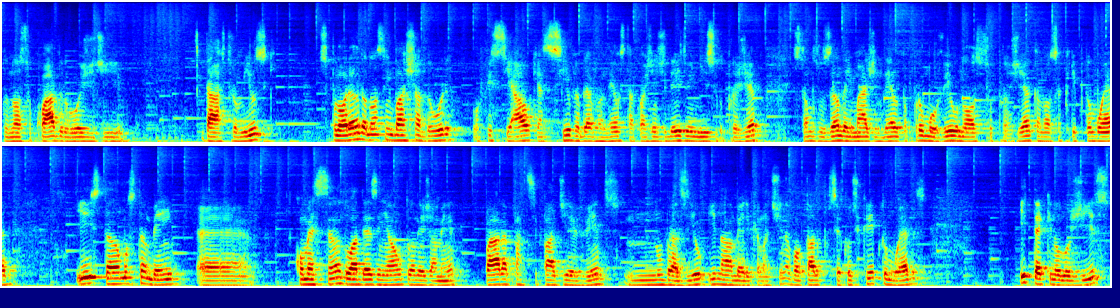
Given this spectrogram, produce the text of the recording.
do nosso quadro hoje de, da Astro Music, explorando a nossa embaixadora oficial, que é a Silvia Bravanel, está com a gente desde o início do projeto. Estamos usando a imagem dela para promover o nosso projeto, a nossa criptomoeda. E estamos também é, começando a desenhar um planejamento para participar de eventos no Brasil e na América Latina voltado para o setor de criptomoedas e tecnologias,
